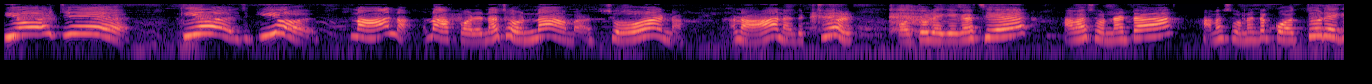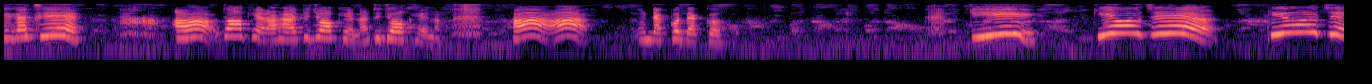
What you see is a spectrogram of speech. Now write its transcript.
কি হয়েছে? কি হয়েছে? কি হয়? না না না, করে না, শোন না আমার, শোন না। না না, দেখছ? কত রেগে গেছে? আমার সোনাটা আমার সোনাটা কত রেগে গেছে? তুই জ খেয়ে না তুই জ খেয়ে না হ্যাঁ হ্যাঁ দেখো দেখো। কি? কি হয়েছে? কি হয়েছে?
